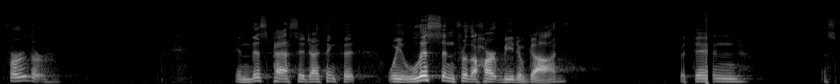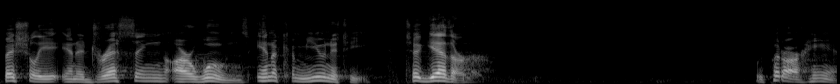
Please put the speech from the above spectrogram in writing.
further. In this passage, I think that we listen for the heartbeat of God, but then, especially in addressing our wounds in a community together, we put our hand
